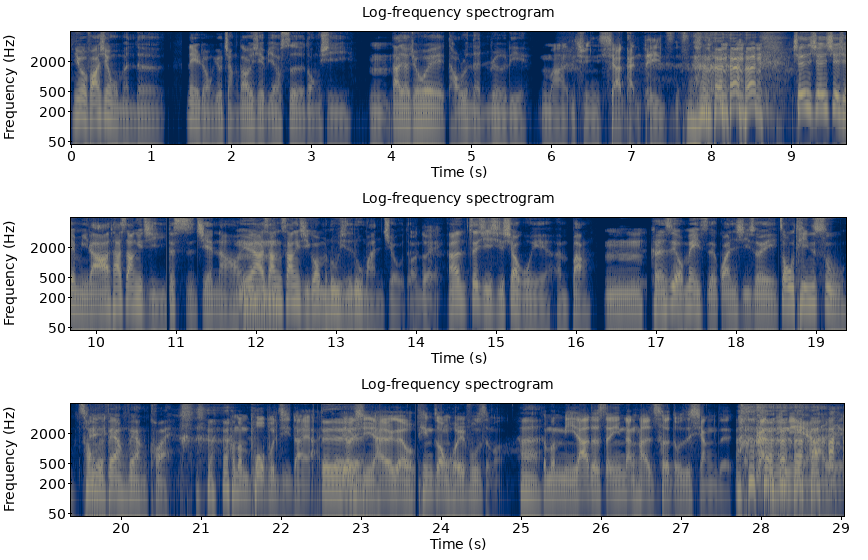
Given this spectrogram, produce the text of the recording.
你有发现我们的内容有讲到一些比较色的东西，嗯，大家就会讨论的很热烈。妈一群瞎赶胚子，先先谢谢米拉，他上一集的时间呐，哈，因为他上上一集跟我们录其实录蛮久的哦，对，然后这集其实效果也很棒，嗯，可能是有妹子的关系，所以收听数冲的哎非常非常快。他们迫不及待啊。对对对尤其还有一个听众回复什么。嗯，什么米拉的声音让他的车都是香的，干你你啊嘞！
